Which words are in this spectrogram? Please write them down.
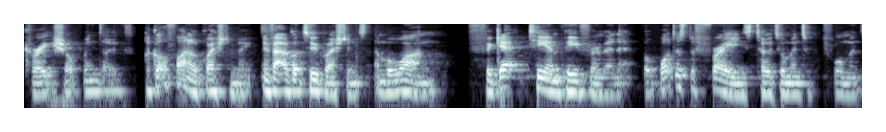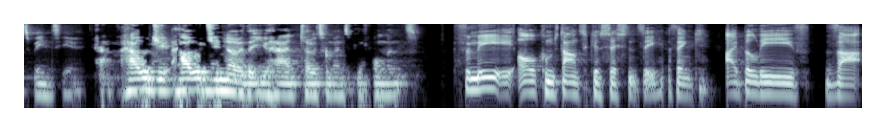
great shop windows. I've got a final question, mate. In fact, I've got two questions. Number one, forget TMP for a minute, but what does the phrase total mental performance mean to you? How would you how would you know that you had total mental performance? For me, it all comes down to consistency. I think I believe that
